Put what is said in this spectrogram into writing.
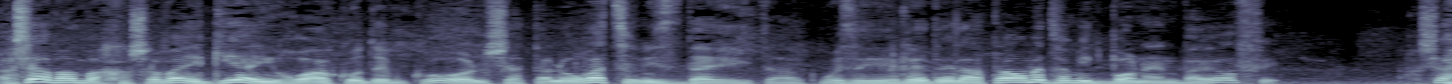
עכשיו המחשבה הגיעה, היא רואה קודם כל שאתה לא רץ ומזדהה איתה כמו איזה ילד, אלא אתה עומד ומתבונן בה, יופי. עכשיו,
